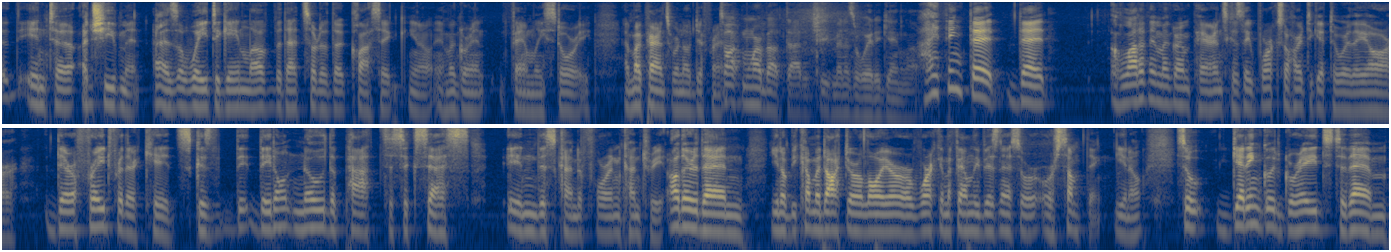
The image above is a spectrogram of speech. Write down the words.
uh, into achievement as a way to gain love, but that's sort of the classic, you know, immigrant family story. And my parents were no different. Talk more about that achievement as a way to gain love. I think that that a lot of immigrant parents, because they work so hard to get to where they are, they're afraid for their kids because they, they don't know the path to success in this kind of foreign country other than you know become a doctor or a lawyer or work in the family business or, or something you know so getting good grades to them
